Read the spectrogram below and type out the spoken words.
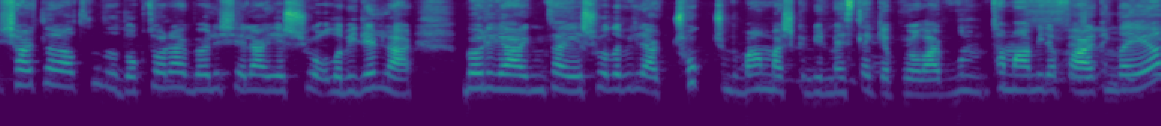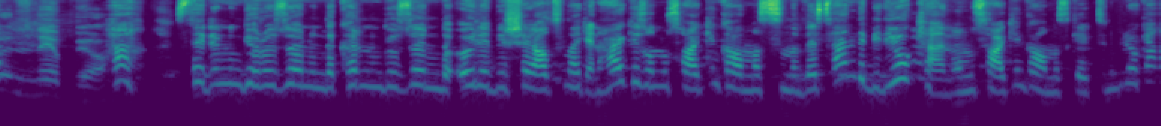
şartlar altında da doktorlar böyle şeyler yaşıyor olabilirler. Böyle gerginlikler yaşıyor olabilirler. Çok çünkü bambaşka bir meslek yapıyorlar. Bunun tamamıyla farkındayım. Senin gözü önünde yapıyor. Senin gözü önünde, karının gözü önünde öyle bir şey altındayken herkes onun sakin kalmasını ve sen de biliyorken onun sakin kalması gerektiğini biliyorken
